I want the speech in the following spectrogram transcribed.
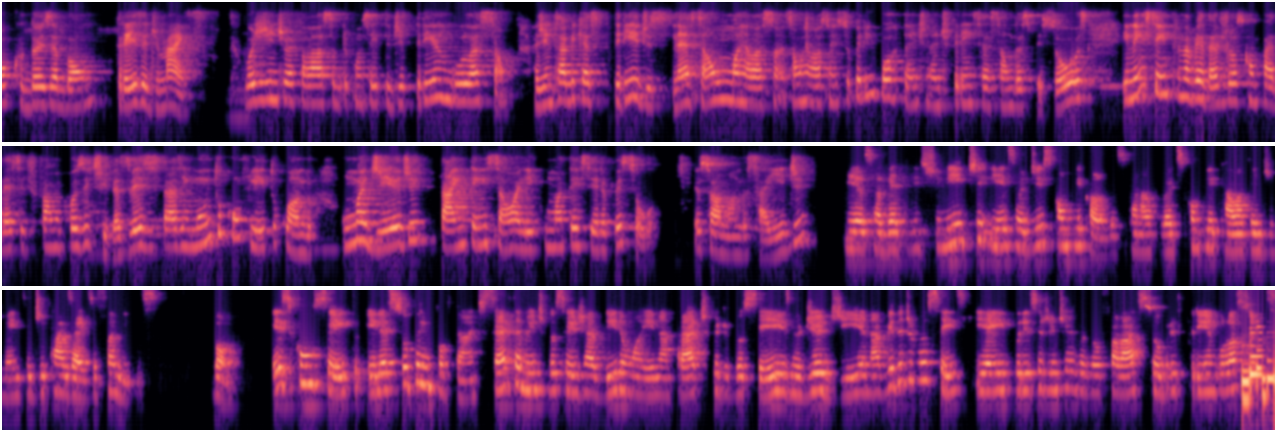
pouco, dois é bom, três é demais? Hoje a gente vai falar sobre o conceito de triangulação. A gente sabe que as tríades né, são, uma relação, são relações super importantes na diferenciação das pessoas e nem sempre, na verdade, elas comparecem de forma positiva. Às vezes trazem muito conflito quando uma díade está em tensão ali com uma terceira pessoa. Eu sou a Amanda Said. E eu sou a Beatriz Schmidt e esse é o Descomplicóloga, esse canal que vai descomplicar o atendimento de casais e famílias. Bom, esse conceito, ele é super importante. Certamente vocês já viram aí na prática de vocês, no dia a dia, na vida de vocês. E aí, por isso a gente resolveu falar sobre triangulações.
